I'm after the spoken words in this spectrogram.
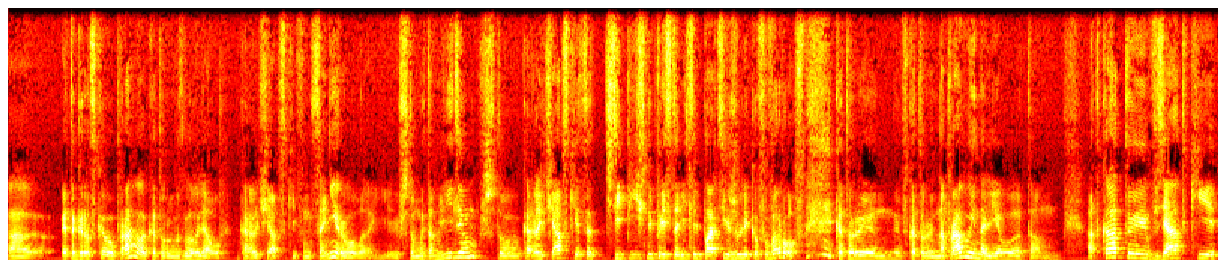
эта городская управа, которую возглавлял Карл Чапский, функционировала. И что мы там видим? Что Карл Чапский это типичный представитель партии жуликов и воров, которые, в которые направо и налево там откаты, взятки,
